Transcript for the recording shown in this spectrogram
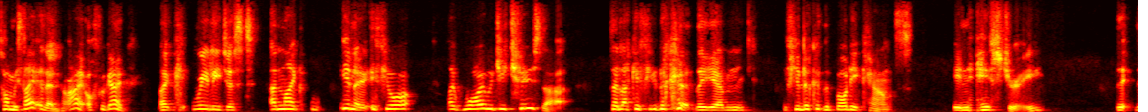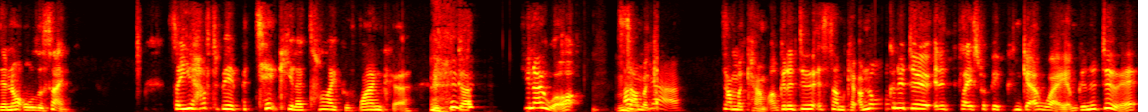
Tommy Slater then. All right, off we go. Like really just and like you know if you're like why would you choose that? So like if you look at the um if you look at the body counts in history, they- they're not all the same. So you have to be a particular type of wanker to go. you know what? oh, Summer camp yeah. summer camp. I'm going to do it at summer camp. I'm not going to do it in a place where people can get away. I'm going to do it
